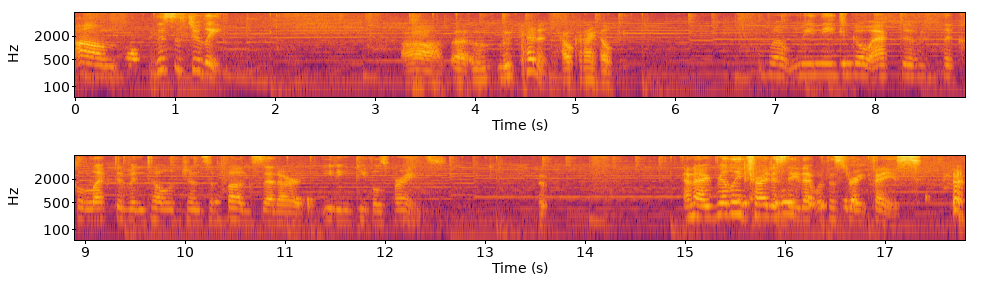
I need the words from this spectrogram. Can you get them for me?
Um, this is Du'li. Ah, uh, Lieutenant, how can I help you? Well, we need to go active the collective intelligence of bugs that are eating people's brains. Uh. And I really try to say that with a straight face. Well,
